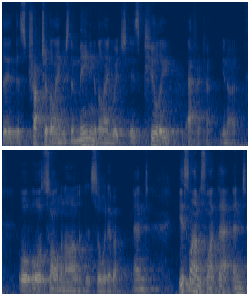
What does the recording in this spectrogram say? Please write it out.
the, the structure of the language, the meaning of the language is purely African, you know or, or Solomon Islanders or whatever. And Islam is like that. And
